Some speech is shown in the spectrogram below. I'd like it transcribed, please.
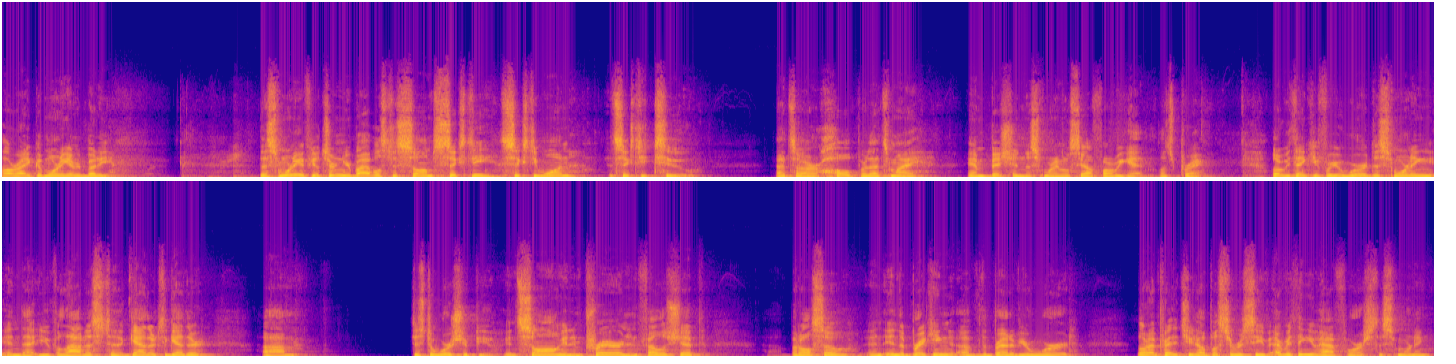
All right, good morning, everybody. This morning, if you'll turn your Bibles to Psalm 60, 61, and 62, that's our hope, or that's my ambition this morning. We'll see how far we get. Let's pray. Lord, we thank you for your word this morning and that you've allowed us to gather together um, just to worship you in song and in prayer and in fellowship, but also in, in the breaking of the bread of your word. Lord, I pray that you'd help us to receive everything you have for us this morning.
